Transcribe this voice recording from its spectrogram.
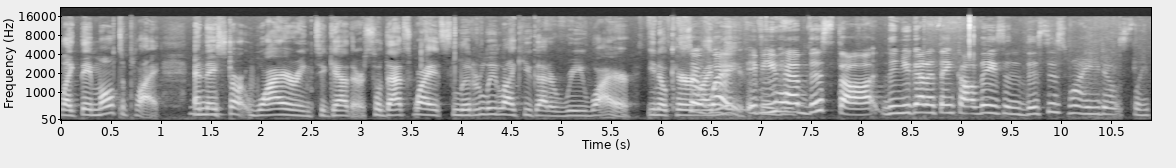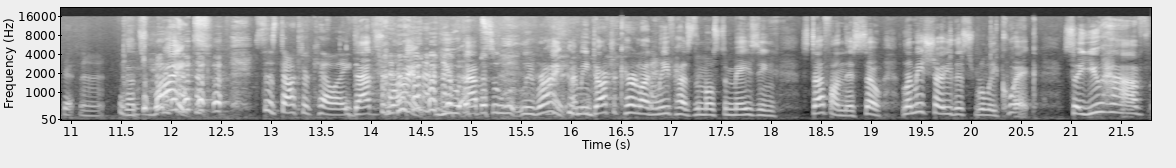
Like they multiply and they mm-hmm. start wiring together. So that's why it's literally like you got to rewire. You know, Caroline. So wait, Leaf. if you mm-hmm. have this thought, then you got to think all these, and this is why you don't sleep at night. That's right. Says Dr. Kellie. That's right. You absolutely right. I mean, Dr. Caroline Leaf has the most amazing stuff on this. So let me show you this really quick. So you have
